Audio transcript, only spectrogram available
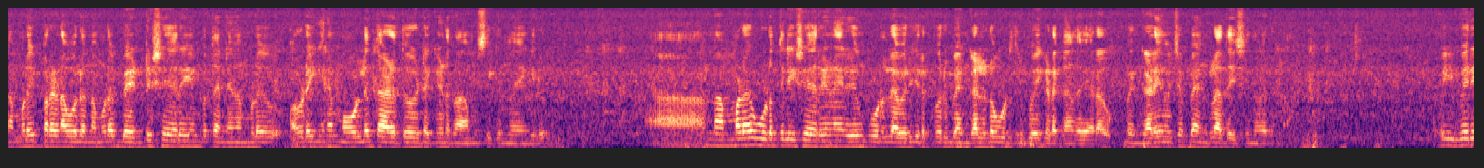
നമ്മൾ ഈ പറയണ പോലെ നമ്മുടെ ബെഡ് ഷെയർ ചെയ്യുമ്പോൾ തന്നെ നമ്മൾ അവിടെ ഇങ്ങനെ മുകളിലും താഴത്തുമായിട്ടൊക്കെയാണ് താമസിക്കുന്നതെങ്കിലും നമ്മുടെ കൂട്ടത്തിൽ ഈ ഷെയർ ചെയ്യണതിലും കൂടുതൽ അവർ ചിലപ്പോൾ ഒരു ബംഗാളിയുടെ കൂട്ടത്തിൽ പോയി കിടക്കാൻ തയ്യാറാവും. ബംഗാളി എന്ന് വെച്ചാൽ ബംഗ്ലാദേശിൽ നിന്ന് വരുന്ന അപ്പോൾ ഇവർ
